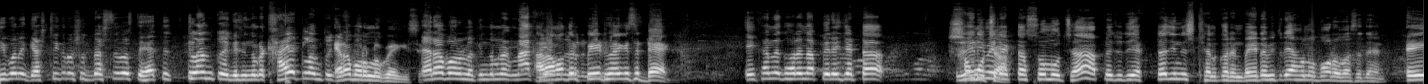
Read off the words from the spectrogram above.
জীবনে গ্যাস্ট্রিকের ওষুধ ব্যস্ত ব্যস্ত হাতে ক্লান্ত হয়ে গেছে কিন্তু আমরা খায় ক্লান্ত এরা বড় লোক হয়ে গেছে। এরা বড় লোক কিন্তু আমরা না আর আমাদের পেট হয়ে গেছে ড্যাগ। এখানে ধরেন আপনার এই যে একটা। একটা সমোচা আপনি যদি একটা জিনিস খেয়াল করেন বা এটার ভিতরে এখনও বরফ আছে দেখেন। এই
